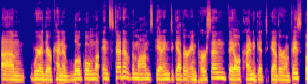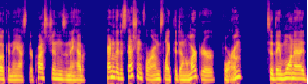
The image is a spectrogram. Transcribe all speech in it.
um, where they're kind of local. Instead of the moms getting together in person, they all kind of get together on Facebook and they ask their questions and they have kind of the discussion forums like the Dental Marketer Forum. So they want to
